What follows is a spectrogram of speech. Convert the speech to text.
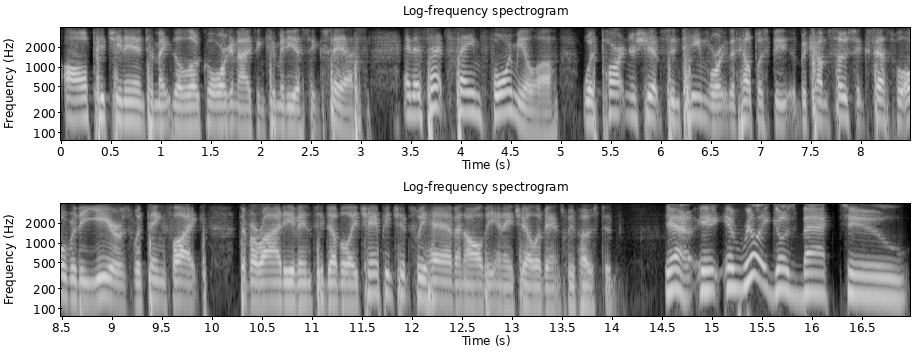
all pitching in to make the local organizing committee a success. And it's that same formula with partnerships and teamwork that help us be, become so successful over the years with things like the variety of NCAA championships we have and all the NHL events we've hosted. Yeah, it, it really goes back to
